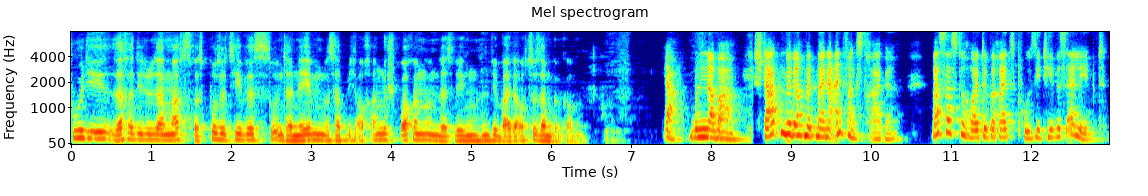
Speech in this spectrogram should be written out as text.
cool, die Sache, die du da machst, was Positives zu unternehmen. Das hat mich auch angesprochen und deswegen sind wir beide auch zusammengekommen. Ja, wunderbar. Starten wir doch mit meiner Anfangsfrage. Was hast du heute bereits Positives erlebt?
